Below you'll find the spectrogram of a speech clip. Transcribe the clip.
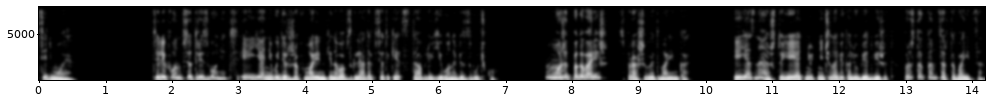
седьмое. Телефон все трезвонит, и я, не выдержав Маринкиного взгляда, все таки ставлю его на беззвучку. «Может, поговоришь?» — спрашивает Маринка. И я знаю, что ей отнюдь не человеколюбие движет, просто концерта боится.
